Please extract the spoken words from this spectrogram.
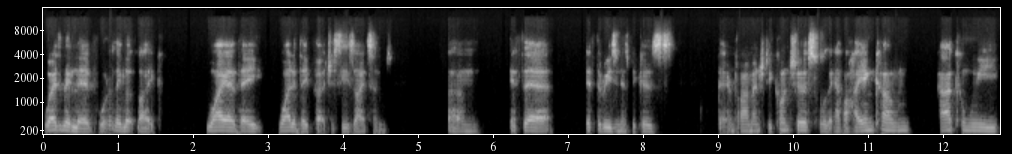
where do they live, what do they look like, why are they, why did they purchase these items? Um, if they're if the reason is because they're environmentally conscious or they have a high income, how can we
